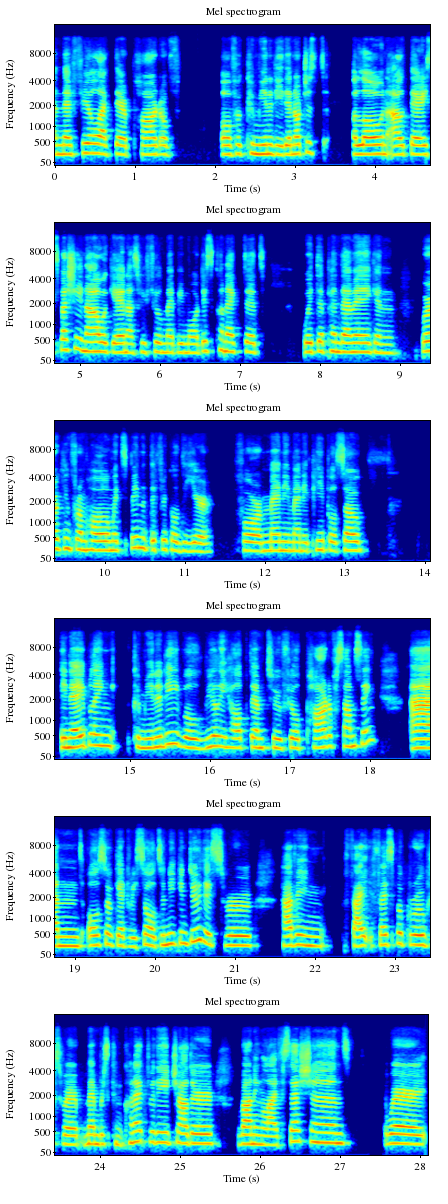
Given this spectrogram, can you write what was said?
and they feel like they're part of of a community. They're not just alone out there, especially now again, as we feel maybe more disconnected with the pandemic and working from home. It's been a difficult year for many, many people. So enabling community will really help them to feel part of something and also get results. And you can do this through having Facebook groups where members can connect with each other, running live sessions where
